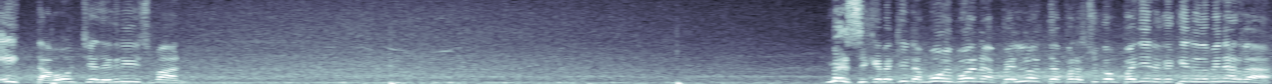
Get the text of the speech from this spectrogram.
Esta boche de Griezmann. Messi que metió una muy buena pelota para su compañero que quiere dominarla.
